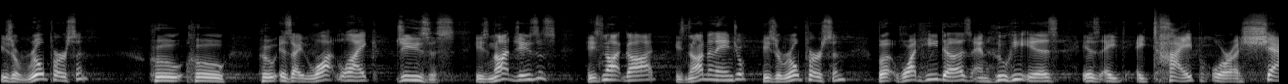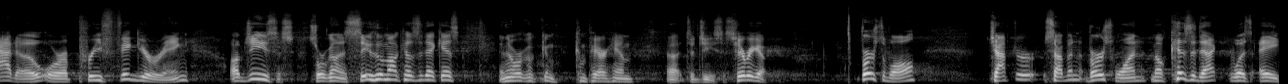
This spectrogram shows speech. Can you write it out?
He's a real person who, who, who is a lot like Jesus. He's not Jesus, he's not God, he's not an angel, he's a real person. But what he does and who he is is a, a type or a shadow or a prefiguring of Jesus. So we're going to see who Melchizedek is, and then we're going to compare him uh, to Jesus. Here we go. First of all, chapter 7, verse 1 Melchizedek was a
